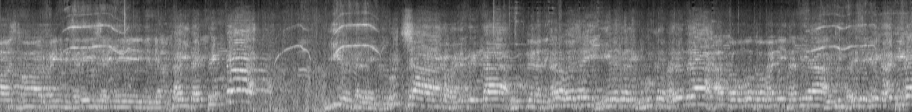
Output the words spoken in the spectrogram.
பாஸ்பார் பயணி கடைசி ஐந்து. நிமிடம். கை தட்டுங்க வீரர்களை உற்சாகப்படுத்துங்க உங்களது கரவோசை வீரர்களை ஊக்க மருந்த ஆக்கம் மூக்கம் வள்ளி தந்திரா பரிசுகளை காட்டினா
